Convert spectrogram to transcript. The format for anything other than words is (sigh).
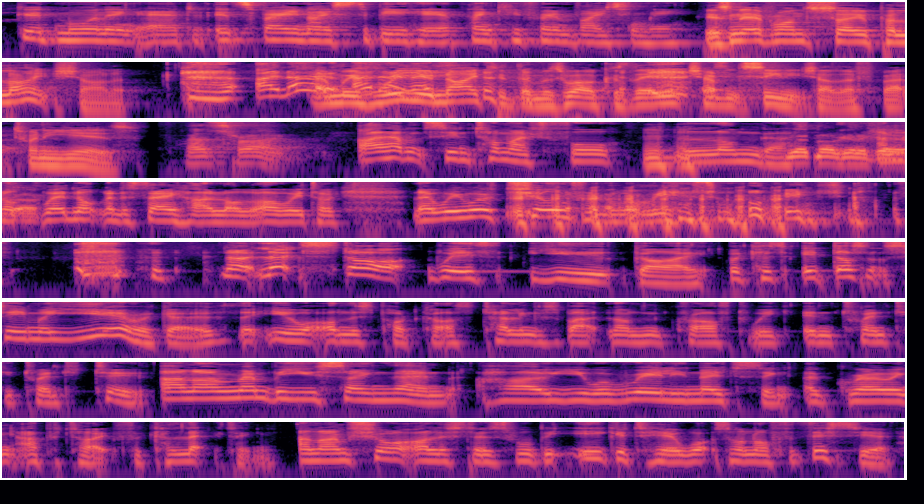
Good morning, Ed. It's very nice to be here. Thank you for inviting me. Isn't everyone so polite, Charlotte? (laughs) I know. And we've know, reunited them as well because they each haven't (laughs) seen each other for about 20 years. That's right. I haven't seen Tomasz for (laughs) longer. We're not going to go not, there. We're not going to say how long are we talking. No, we were children when we saw each other. Now, let's start with you, Guy, because it doesn't seem a year ago that you were on this podcast telling us about London Craft Week in 2022. And I remember you saying then how you were really noticing a growing appetite for collecting. And I'm sure our listeners will be eager to hear what's on offer this year.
